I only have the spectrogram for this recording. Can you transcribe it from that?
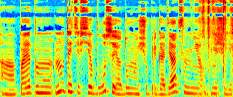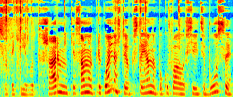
А, поэтому, ну, вот эти все бусы, я думаю, еще пригодятся мне. У меня еще есть вот такие вот шармики. Самое прикольное, что я постоянно покупала все эти бусы,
